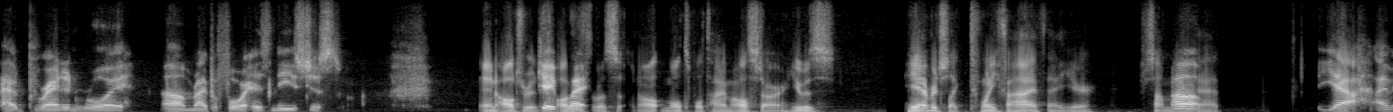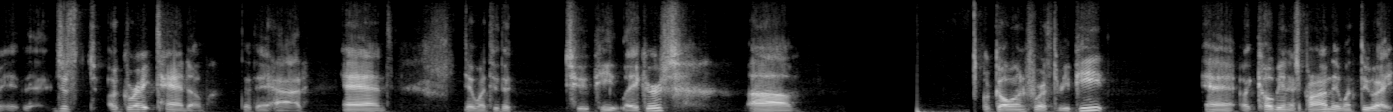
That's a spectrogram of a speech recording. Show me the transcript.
had Brandon Roy um, right before his knees just. And Aldridge, Aldridge way. was an all, multiple time All Star. He was, he averaged like 25 that year, something like um, that. Yeah, I mean, just a great tandem that they had, and they went through the two-peat Lakers, um, going for a three-peat, and like Kobe in his prime, they went through a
